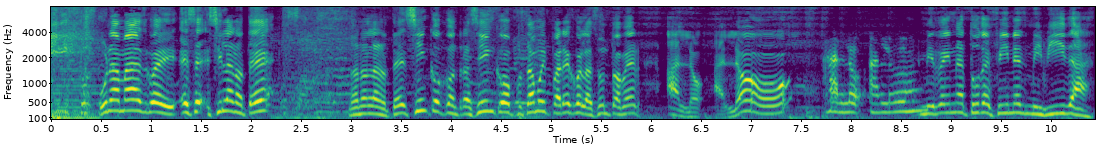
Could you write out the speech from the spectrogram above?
hijos Una más, güey. Ese, ¿Sí la anoté? No, no la anoté. Cinco contra cinco. Pues está muy parejo el asunto. A ver, aló, aló. Aló, aló. Mi reina, tú defines mi vida.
